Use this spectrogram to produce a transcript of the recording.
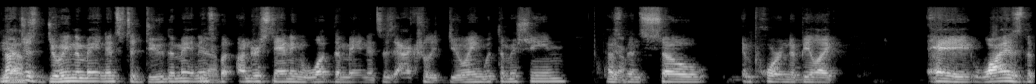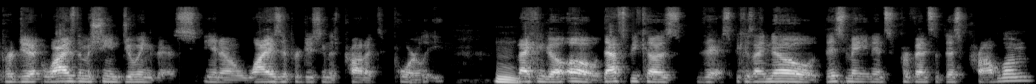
not Yeah. just doing the maintenance to do the maintenance Yeah. but understanding what the maintenance is actually doing with the machine has Yeah. been so important to be like hey why is the produ- why is the machine doing this you know why is it producing this product poorly Hmm. and i can go oh that's because this because i know this maintenance prevents this problem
